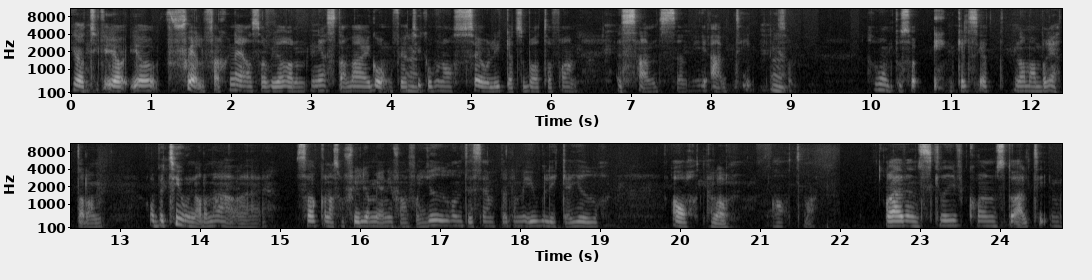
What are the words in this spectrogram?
Jag, tycker, jag, jag själv fascineras av att göra dem nästan varje gång för jag mm. tycker hon har så lyckats att bara ta fram essensen i allting. Liksom. Mm. Hur hon på så enkelt sätt när man berättar dem och betonar de här eh, sakerna som skiljer människan från djuren till exempel. De är olika djur, art, eller arterna. Och även skrivkonst och allting.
